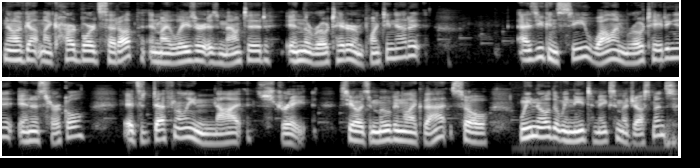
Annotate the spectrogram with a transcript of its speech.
Now I've got my cardboard set up and my laser is mounted in the rotator and pointing at it. As you can see, while I'm rotating it in a circle, it's definitely not straight. See how it's moving like that? So we know that we need to make some adjustments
